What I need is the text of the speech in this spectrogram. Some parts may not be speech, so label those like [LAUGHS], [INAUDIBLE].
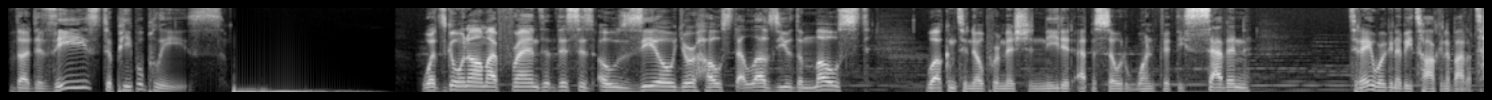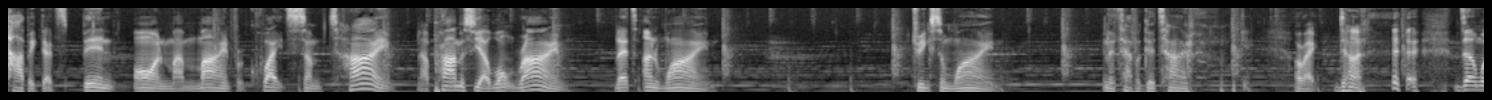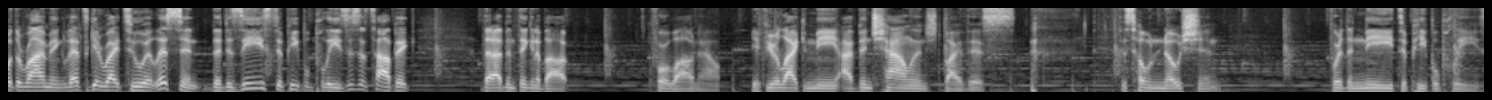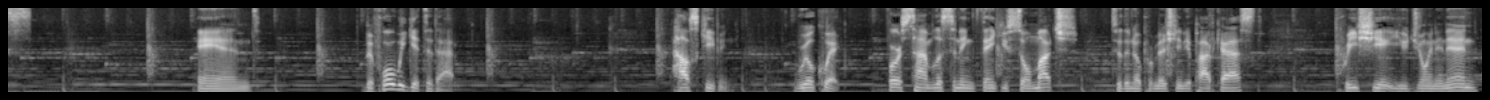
The disease to people please. What's going on, my friends? This is Ozeal, your host that loves you the most. Welcome to No Permission Needed, episode 157. Today, we're going to be talking about a topic that's been on my mind for quite some time. And I promise you, I won't rhyme. Let's unwind, drink some wine, and let's have a good time. [LAUGHS] okay. All right, done. [LAUGHS] done with the rhyming. Let's get right to it. Listen, the disease to people please. This is a topic that I've been thinking about for a while now. If you're like me, I've been challenged by this [LAUGHS] this whole notion for the need to people please. And before we get to that, housekeeping, real quick. First time listening, thank you so much to the No Permission Needed podcast. Appreciate you joining in.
